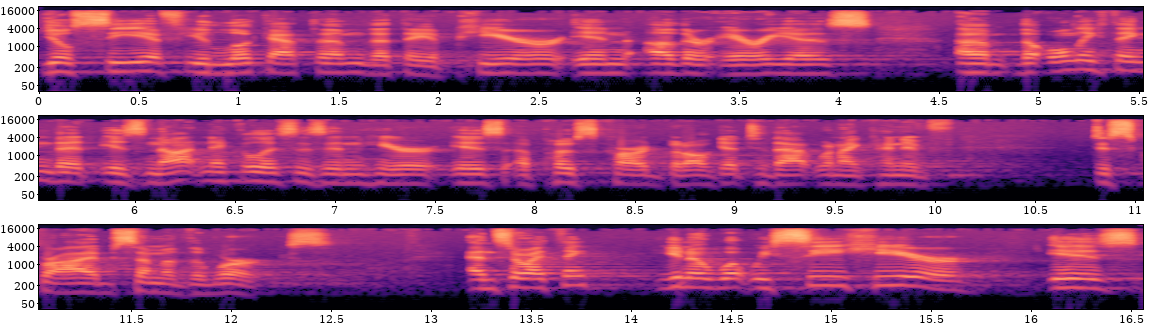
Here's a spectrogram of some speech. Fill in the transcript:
you'll see if you look at them that they appear in other areas. Um, the only thing that is not Nicolas's in here is a postcard, but I'll get to that when I kind of describe some of the works. And so I think, you know, what we see here is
